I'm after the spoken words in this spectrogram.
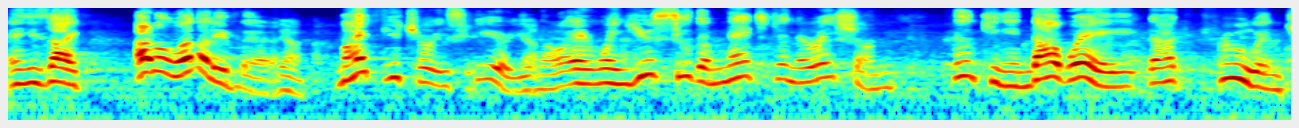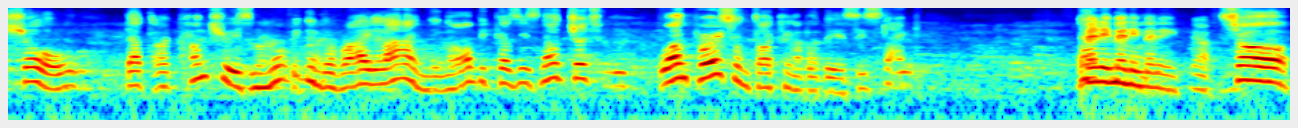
And he's like, I don't want to live there. Yeah. My future is here, you Yeah. know. And when you see the next generation thinking in that way, that prove and show that our country is moving in the right line, you know, because it's not just one person talking about this. It's like Many, many, many. Yeah. so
